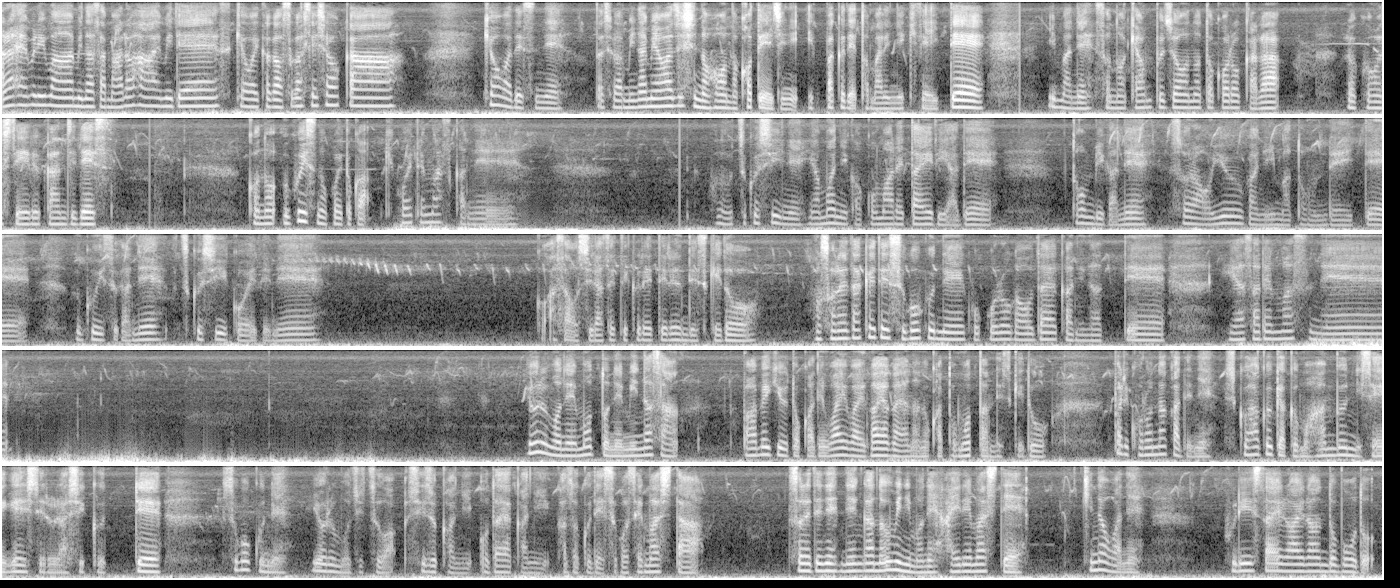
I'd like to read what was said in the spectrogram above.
アロハエブリワン皆様アロハエミです。今日はいかがお過ごしでしょうか？今日はですね私は南淡路市の方のコテージに1泊で泊まりに来ていて今ねそのキャンプ場のところから録音している感じです。このウグイスの声とか聞こえてますかね？この美しいね山に囲まれたエリアでトンビがね空を優雅に今飛んでいてウグイスがね美しい声でねこう朝を知らせてくれてるんですけどもうそれだけですごくね心が穏やかになって癒されますね。夜もねもっとね皆さんバーベキューとかでワイワイガヤガヤなのかと思ったんですけどっぱりコロナ禍でね宿泊客も半分に制限してるらしくってすごくね夜も実は静かに穏やかに家族で過ごせました。それでね念願の海にもね入れまして昨日はねフリースタイルアイランドボード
